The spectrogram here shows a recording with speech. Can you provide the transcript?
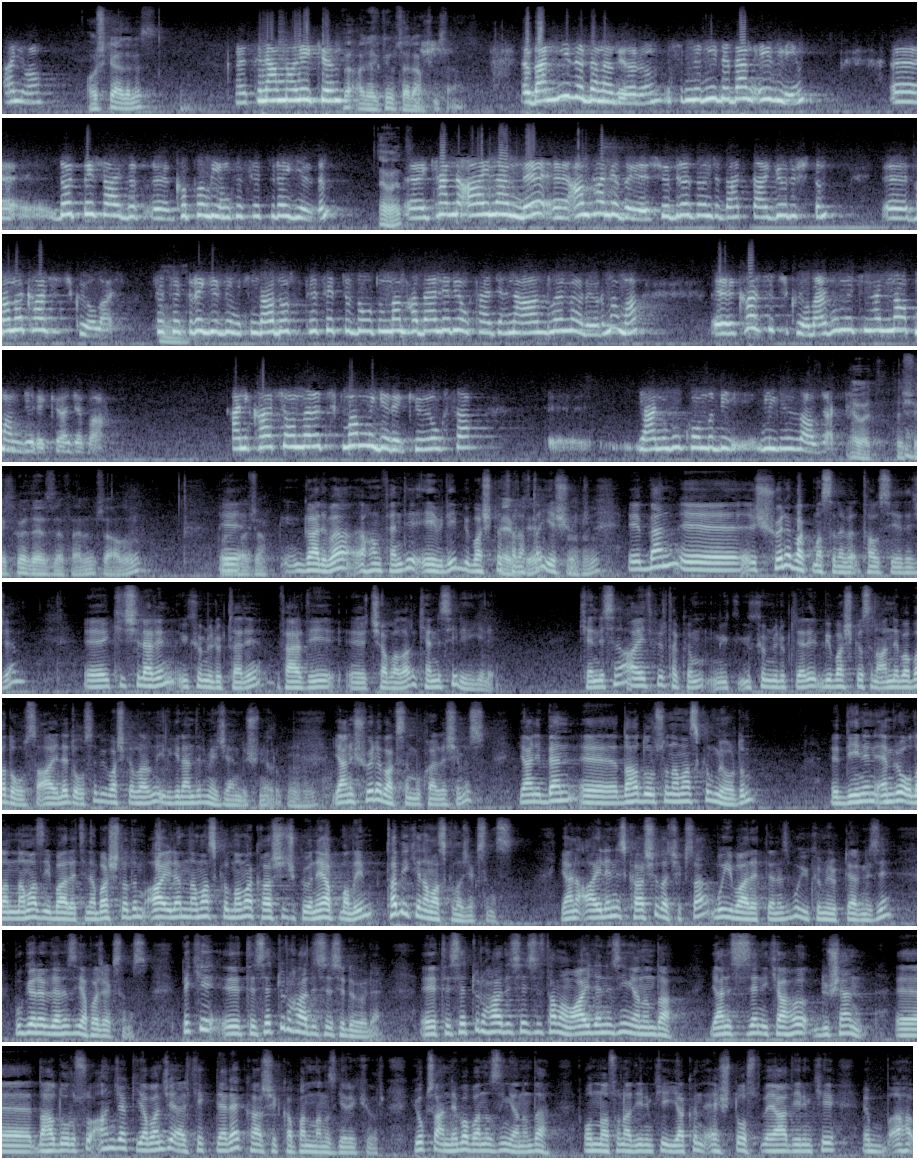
Alo. Hoş geldiniz. Ee, Selamünaleyküm. Ve aleyküm selam. Ee, Ben Niğde'den arıyorum. Şimdi Niğde'den evliyim. Ee, 4-5 aydır e, kapalıyım, tesettüre girdim. Evet. Ee, Kendi ailem de e, Antalya'da yaşıyor. Biraz önce de hatta görüştüm. Ee, Bana karşı çıkıyorlar. Tesettüre girdiğim için. Daha doğrusu tesettürde olduğumdan haberleri yok. Sadece hani ağızlarını arıyorum ama e, karşı çıkıyorlar. Bunun için hani ne yapmam gerekiyor acaba? Hani karşı onlara çıkmam mı gerekiyor yoksa e, yani bu konuda bir bilginizi alacak. Evet. Teşekkür ederiz efendim. Sağ olun. Buyurun Ee, hocam. Galiba hanımefendi evli bir başka Evli. tarafta yaşıyor. Hı Ee, ben e, şöyle bakmasını tavsiye edeceğim. E, kişilerin yükümlülükleri, verdiği e, çabalar kendisiyle ilgili. Kendisine ait bir takım yük- yükümlülükleri bir başkasına anne baba da olsa, aile de olsa bir başkalarını ilgilendirmeyeceğini düşünüyorum. Yani şöyle baksın bu kardeşimiz. Yani ben e, daha doğrusu namaz kılmıyordum. E, dinin emri olan namaz ibadetine başladım. Ailem namaz kılmama karşı çıkıyor. Ne yapmalıyım? Tabii ki namaz kılacaksınız. Yani aileniz karşı da çıksa bu ibadetlerinizi, bu yükümlülüklerinizi, bu görevlerinizi yapacaksınız. Peki e, tesettür hadisesi de öyle. E, tesettür hadisesi tamam ailenizin yanında. Yani size nikahı düşen daha doğrusu ancak yabancı erkeklere karşı kapanmanız gerekiyor. Yoksa anne babanızın yanında ondan sonra diyelim ki yakın eş dost veya diyelim ki e,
